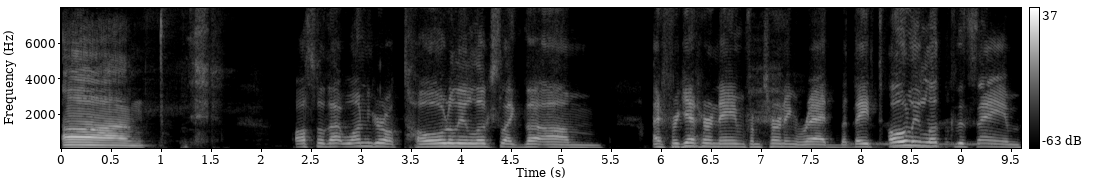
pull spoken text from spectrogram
Um. Also, that one girl totally looks like the um I forget her name from Turning Red, but they totally look the same.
